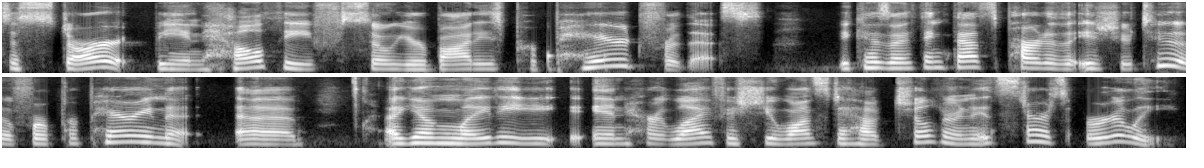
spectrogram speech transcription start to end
to start being healthy so your body's prepared for this. Because I think that's part of the issue too. If we're preparing a, a, a young lady in her life if she wants to have children, it starts early.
